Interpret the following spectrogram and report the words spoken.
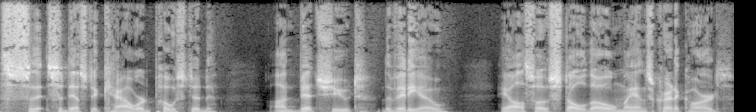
sadistic coward posted on BitChute, the video. He also stole the old man's credit cards.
